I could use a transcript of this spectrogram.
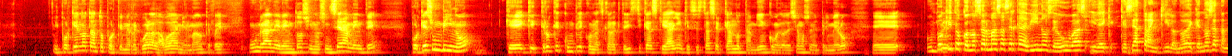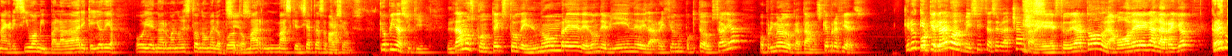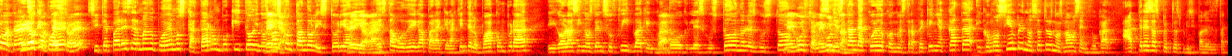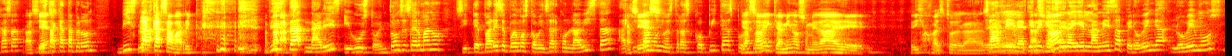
¿Y por qué no tanto porque me recuerda a la boda de mi hermano que fue un gran evento, sino sinceramente porque es un vino que, que creo que cumple con las características que alguien que se está acercando también, como lo decíamos en el primero, eh, Un poquito conocer más acerca de vinos, de uvas y de que, que sea tranquilo, ¿no? De que no sea tan agresivo a mi paladar y que yo diga, oye, no, hermano, esto no me lo puedo tomar más que en ciertas Ahora, ocasiones. ¿Qué opinas, Vicky? ¿Le damos contexto del nombre, de dónde viene, de la región un poquito de Australia? ¿O primero lo catamos? ¿Qué prefieres? Creo que, Porque traemos, me hiciste hacer la chamba de estudiar todo, la bodega, la región. creo que, creo que contexto, ¿eh? si te parece, hermano, podemos catarlo un poquito y nos Venga. vas contando la historia Venga, de esta bodega para que la gente lo pueda comprar y ahora sí nos den su feedback en Va. cuanto les gustó, no les gustó. Me gusta, me Si gusta. están de acuerdo con nuestra pequeña cata y como siempre nosotros nos vamos a enfocar a tres aspectos principales de esta casa, Así de esta es. cata, perdón, vista, La casa barrica. vista, nariz y gusto. Entonces, hermano, si te parece podemos comenzar con la vista. Agitamos es. nuestras copitas porque Ya saben que a mí no se me da, eh, hijo, esto de la... de- Charlie de le tiene que hacer ahí en la mesa, pero venga, lo vemos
